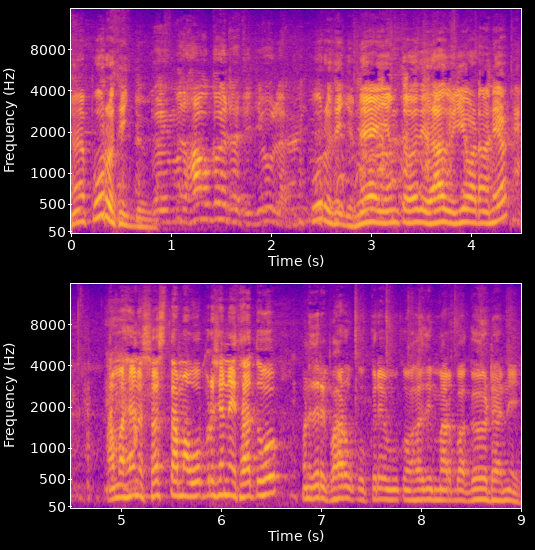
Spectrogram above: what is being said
હે? પૂરું થઈ ગયું. પૂરું થઈ ગયું. ને એમ તો હજી સારું જીવાડવા ને આમાં છે ને સસ્તામાં ઓપરેશન નહીં થતું હો. પણ જરાક ભાડું કોઈ કરે હું હજી મારા બા ગઢા નહીં.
